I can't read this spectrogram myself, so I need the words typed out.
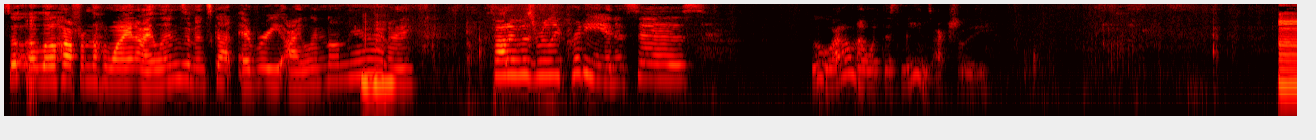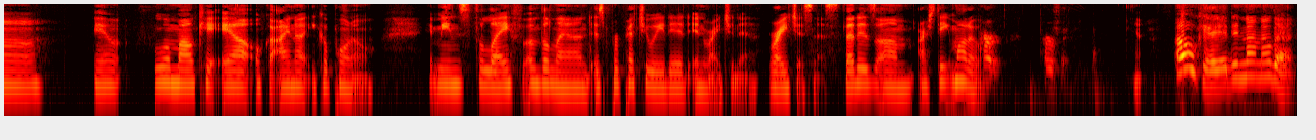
So aloha from the Hawaiian Islands, and it's got every island on there, Mm-hmm. and I thought it was really pretty. And it says, "Ooh, I don't know what this means actually." uh, ua mau ke ea o aina i. It means the life of the land is perpetuated in righteousness. Righteousness. That is um our state motto. Perfect. Yeah. Oh, okay, I did not know that.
